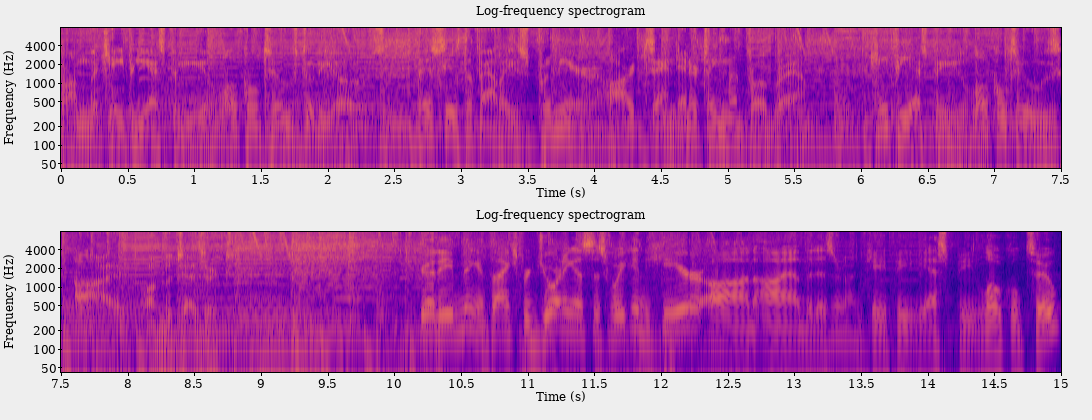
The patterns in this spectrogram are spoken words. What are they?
From the KPSP Local 2 studios, this is the Valley's premier arts and entertainment program. KPSP Local 2's Eye on the Desert. Good evening and thanks for joining us this weekend here on Eye on the Desert on KPSP Local 2.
